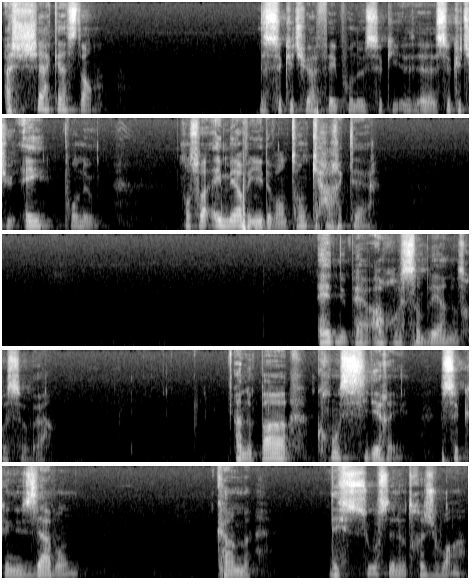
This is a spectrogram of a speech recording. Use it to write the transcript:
à chaque instant de ce que tu as fait pour nous, ce, euh, ce que tu es pour nous. Qu'on soit émerveillé devant ton caractère. Aide-nous, Père, à ressembler à notre Sauveur. À ne pas considérer ce que nous avons comme des sources de notre joie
